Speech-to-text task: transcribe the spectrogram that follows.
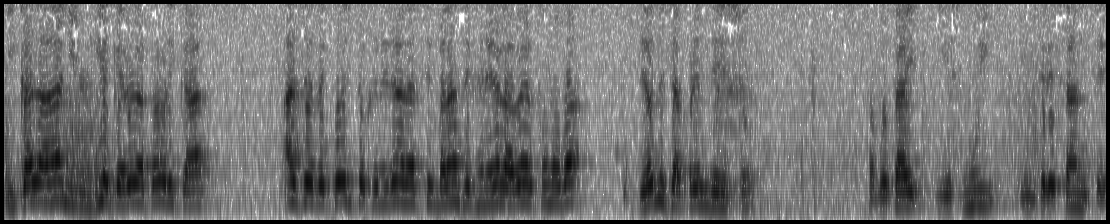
y cada año, el día que abre la fábrica, hace recuento general, hace balance general a ver cómo va. ¿De dónde se aprende eso? y es muy interesante.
